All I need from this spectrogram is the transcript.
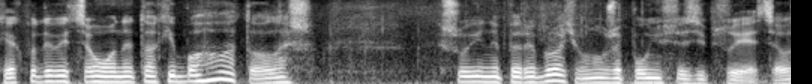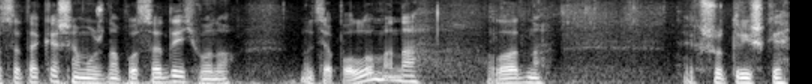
Так, як подивитися, о, не так і багато, але ж якщо її не перебрати, воно вже повністю зіпсується. Оце таке ще можна посадити, воно, ну ця поломана, ладно. Якщо трішки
